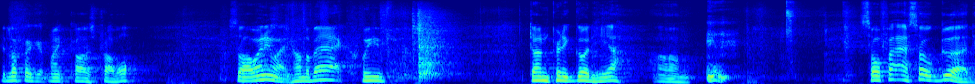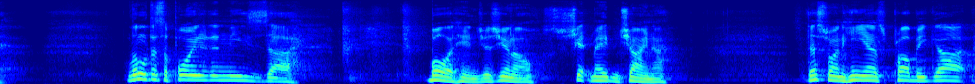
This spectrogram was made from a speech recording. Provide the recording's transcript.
it looked like it might cause trouble. So anyway, on the back, we've done pretty good here. Um, so far, so good. A little disappointed in these uh, bullet hinges, you know, shit made in China. This one he has probably got,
